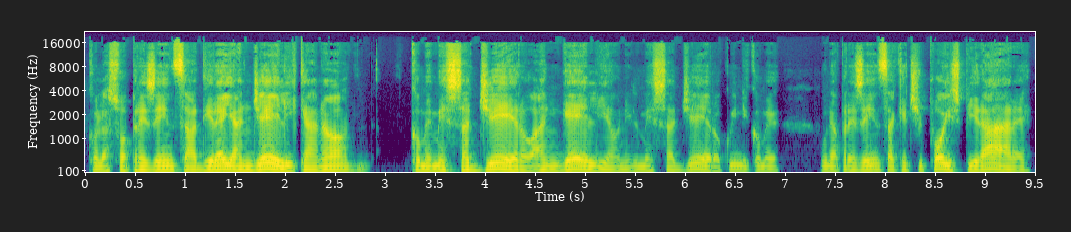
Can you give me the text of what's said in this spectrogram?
con la sua presenza, direi angelica, no? Come messaggero, angelion, il messaggero, quindi come una presenza che ci può ispirare,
